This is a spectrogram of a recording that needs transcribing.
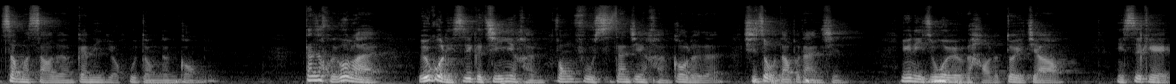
这么少人跟你有互动跟共鸣。但是回过头来，如果你是一个经验很丰富、实战经验很够的人，其实我倒不担心，因为你如果有一个好的对焦，你是可以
